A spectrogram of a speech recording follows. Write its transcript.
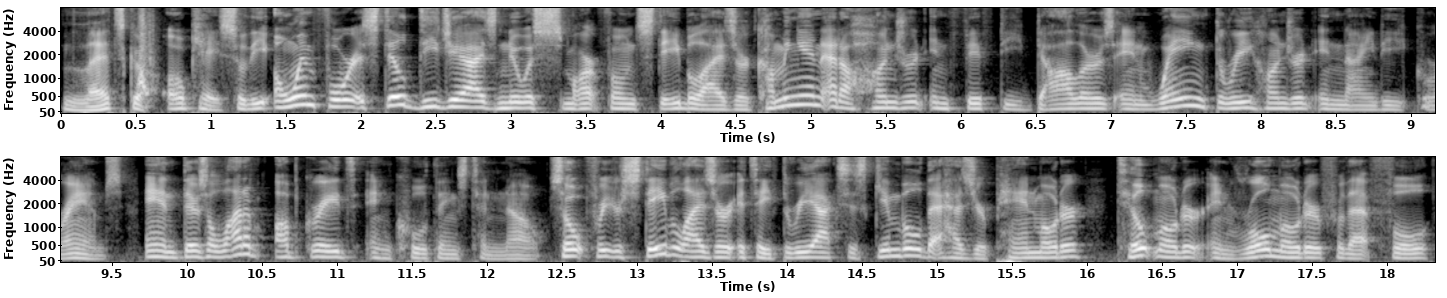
Let's go. Okay, so the OM4 is still DJI's newest smartphone stabilizer, coming in at $150 and weighing 390 grams. And there's a lot of upgrades and cool things to know. So for your stabilizer, it's a three-axis gimbal that has your pan motor, tilt motor, and roll motor for that full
